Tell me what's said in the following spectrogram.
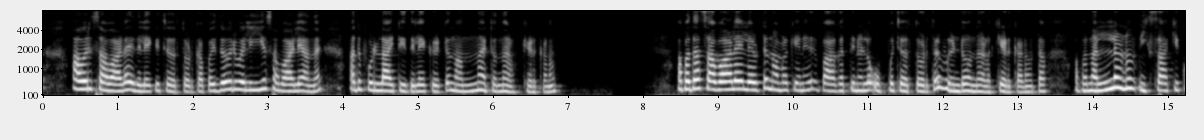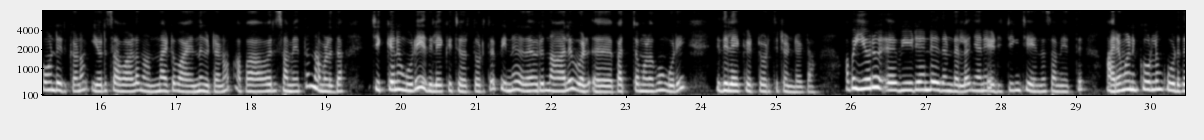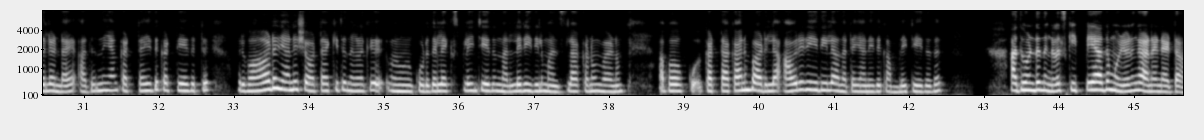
ആ ഒരു സവാള ഇതിലേക്ക് ചേർത്ത് കൊടുക്കുക. അപ്പോൾ ഇതൊരു വലിയ സവാളയാണ്. അത് ഫുള്ളായിട്ട് ഇതിലേക്ക് ഇട്ട് നന്നായിട്ടൊന്ന് ഇളക്കിയെടുക്കണം. അപ്പോൾ അതാ സവാളയിലോട്ട് നമ്മൾക്ക് ഇനി പാകത്തിനുള്ള ഉപ്പ് ചേർത്ത് കൊടുത്ത് വീണ്ടും ഒന്ന് ഇളക്കിയെടുക്കണം കേട്ടോ. അപ്പോൾ നല്ലോണം മിക്സ് ആക്കിക്കൊണ്ടിരിക്കണം. ഈ ഒരു സവാള നന്നായിട്ട് വയന്ന് കിട്ടണം. അപ്പോൾ ആ ഒരു സമയത്ത് നമ്മളിതാ ചിക്കനും കൂടി ഇതിലേക്ക് ചേർത്ത് കൊടുത്ത് പിന്നെ ഒരു നാല് പച്ചമുളകും കൂടി ഇതിലേക്ക് ഇട്ട് കൊടുത്തിട്ടുണ്ട് കേട്ടോ. അപ്പോൾ ഈ ഒരു വീഡിയോന്റെ ഇതുണ്ടല്ലോ ഞാൻ എഡിറ്റിംഗ് ചെയ്യുന്ന സമയത്ത് അരമണിക്കൂറിലും കൂടുതലുണ്ടായി. അതിന്ന് ഞാൻ കട്ട് ചെയ്ത് കട്ട് ചെയ്തിട്ട് ഒരുപാട് ഞാൻ ഷോർട്ടാക്കിയിട്ട് നിങ്ങൾക്ക് കൂടുതൽ എക്സ്പ്ലെയിൻ ചെയ്ത് നല്ല രീതിയിൽ മനസ്സിലാക്കണം വേണം. അപ്പോൾ കട്ടാക്കാനും പാടില്ല. ആ ഒരു രീതിയിലാണ് കേട്ടോ ഞാനിത് കംപ്ലീറ്റ് ചെയ്തത്. അതുകൊണ്ട് നിങ്ങൾ സ്കിപ്പ് ചെയ്യാതെ മുഴുവനും കാണണം കേട്ടോ.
